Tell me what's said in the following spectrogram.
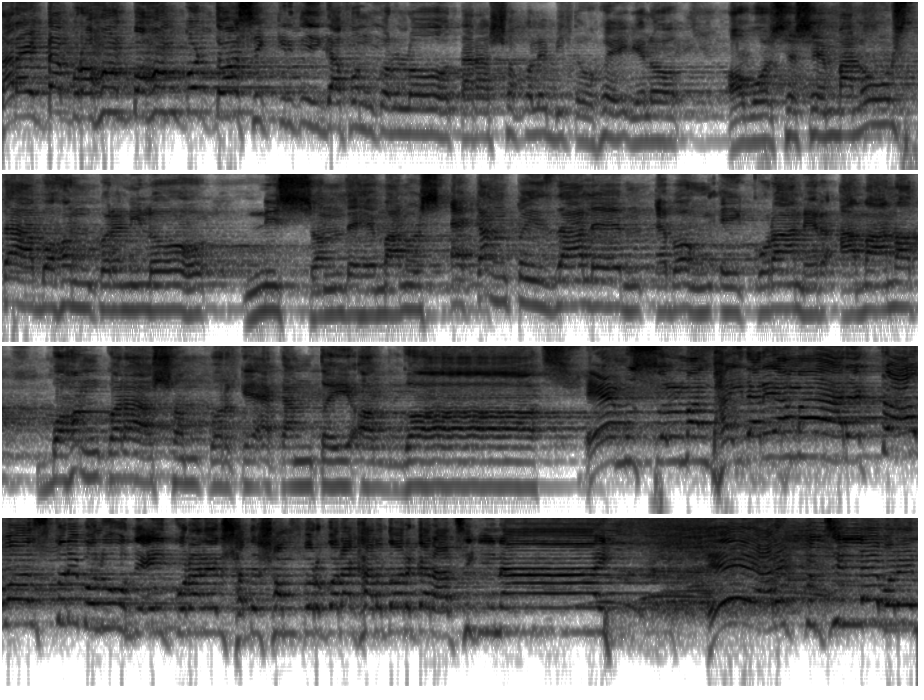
তারা এটা গ্রহণ বহন করতে, অস্বীকৃতি জ্ঞাপন করল, তারা সকলে বিত হয়ে গেল। অবশেষে মানুষ তা বহন করে নিল। নিঃসন্দেহে মানুষ একান্তই জালেম এবং এই কোরআনের আমানত বহন করা সম্পর্কে একান্তই অজ্ঞ। এ মুসলমান ভাইদারে আমার, একটু আওয়াজ করে বলুন, এই কোরআনের সাথে সম্পর্ক রাখার দরকার আছে কি নাই? এ আরেকটু চিল্লা বলেন,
